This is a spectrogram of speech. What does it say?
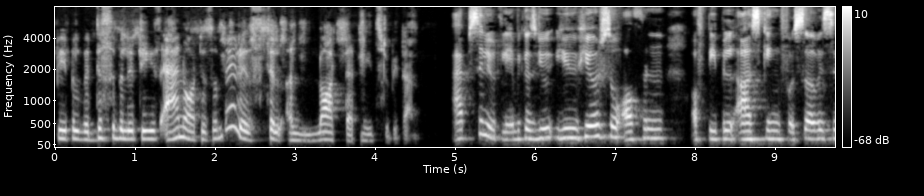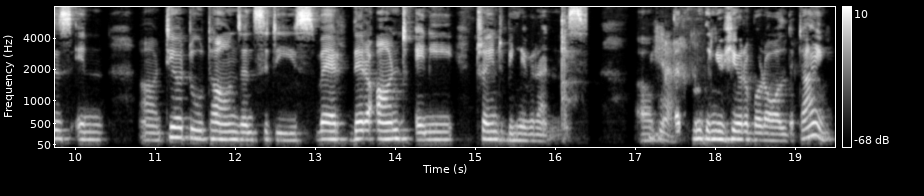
people with disabilities and autism, there is still a lot that needs to be done. absolutely because you you hear so often of people asking for services in uh, tier 2 towns and cities where there aren't any trained behavior analysts um, Yes. that's something you hear about all the time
